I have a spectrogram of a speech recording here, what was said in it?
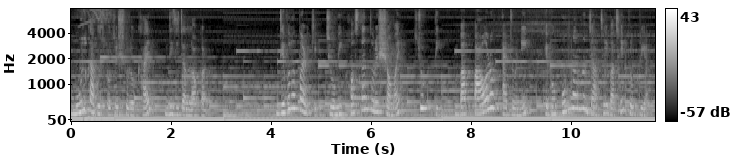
মূল কাগজপত্রের সুরক্ষায় ডিজিটাল লকার। ডেভেলপারকে জমি হস্তান্তরের সময় চুক্তি বা পাওয়ার অফ অ্যাটর্নি এবং অন্যান্য যাচাই বাছাই প্রক্রিয়া।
